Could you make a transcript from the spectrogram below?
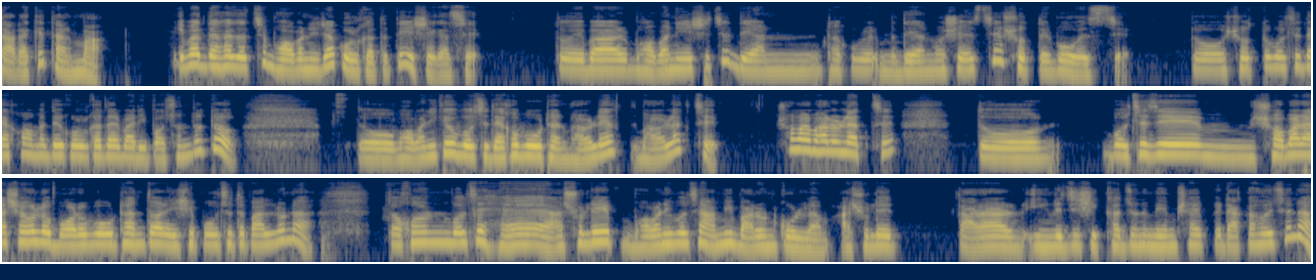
তারাকে তার মা। এবার দেখা যাচ্ছে ভবানীরা কলকাতাতে এসে গেছে। তো এবার ভবানী এসেছে, দেয়ান ঠাকুর দেয়ান মশাই এসছে সত্যের বউ এসছে। তো সত্য বলছে, দেখো আমাদের কলকাতার বাড়ি পছন্দ তো? তো ভবানীকেও বলছে, দেখো বউঠান ভালো ভালো লাগছে? সবার ভালো লাগছে। তো বলছে যে সবার আশা হলো বড় বউঠান তো আর এসে পৌঁছতে পারল না। তখন বলছে হ্যাঁ আসলে ভবানী বলছে আমি বারণ করলাম। আসলে তারার ইংরেজি শিক্ষার জন্য মেম সাহেবকে ডাকা হয়েছে না,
